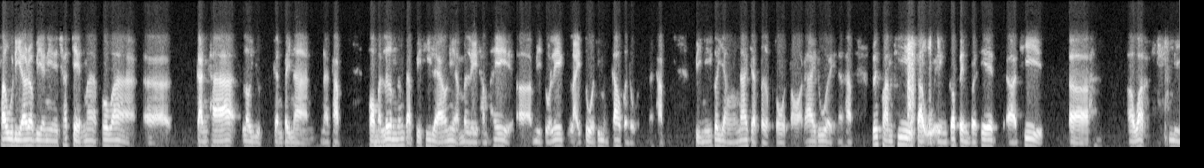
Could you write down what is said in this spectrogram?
ซาอุดีอาระเบียนี่ชัดเจนมาก เพราะว่าการค้าเราหยุดกันไปนานนะครับ พอมาเริ่มตั้งแต่ปีที่แล้วเนี่ยมันเลยทำให้มีตัวเลขหลายตัวที่มันก้าวกระโดด ปีนี้ก็ยังน่าจะเติบโตต่อได้ด้วยนะครับ ด้วยความที่ซาอุเองก็เป็นประเทศที่เอาว่ามี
